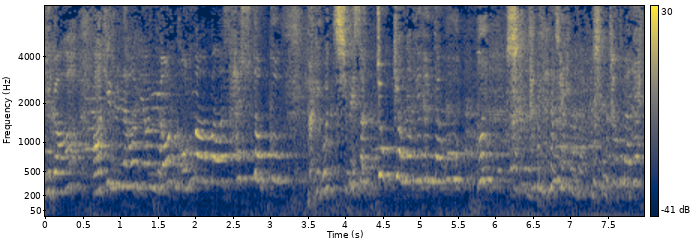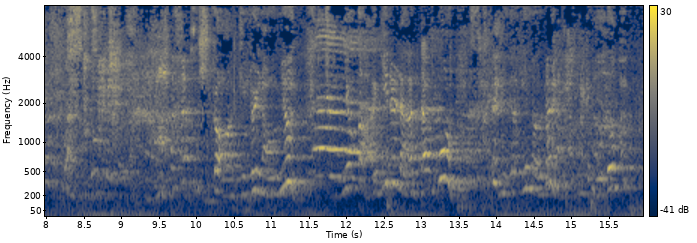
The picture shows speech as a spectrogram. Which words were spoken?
네가 아기를 낳으면 넌 엄마 아빠가 살 수도 없고 그리고 집에서 쫓겨나게 된다고? 어? 싫다고 말해 싫다고 말해. 아, 네가 아기를 낳으면 저녀가 아기를 낳았다고? 사람들이 너를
